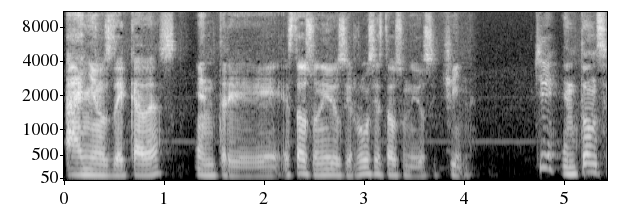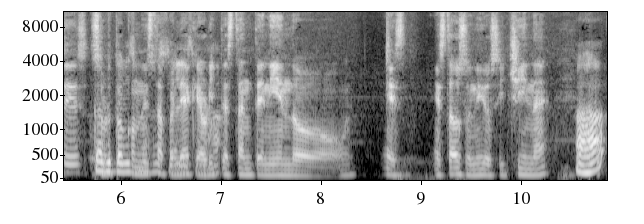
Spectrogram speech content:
años, décadas, entre Estados Unidos y Rusia, Estados Unidos y China. Sí. Entonces, sobre todo con esta pelea que ahorita están teniendo Estados Unidos y China, Ajá.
